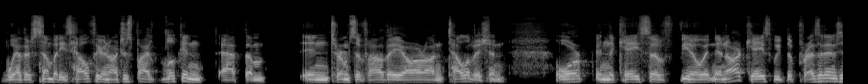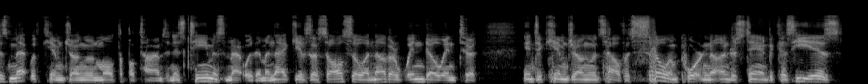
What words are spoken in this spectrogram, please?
whether somebody's healthy or not just by looking at them in terms of how they are on television. Or in the case of, you know, in, our case, we, the president has met with Kim Jong Un multiple times, and his team has met with him, and that gives us also another window into into Kim Jong Un's health. It's so important to understand because he is,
